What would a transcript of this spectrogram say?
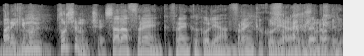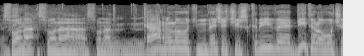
pare che non, forse non c'è. Sarà Frank, Frank Coliandro. Frank Coliandro Beh, suona bene. suona, suona, suona, mm, Carlo invece ci scrive: ditelo a voce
